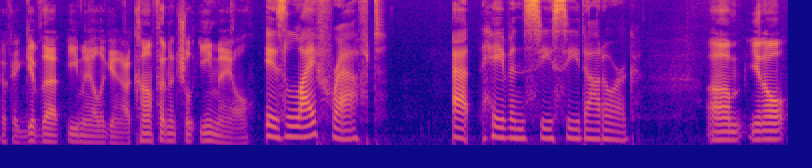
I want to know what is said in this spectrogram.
Okay, give that email again. A confidential email is liferaft at havenscc.org. Um, you know,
